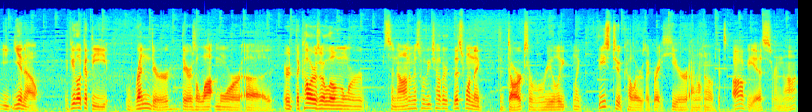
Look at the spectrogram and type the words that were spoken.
you know, if you look at the render, there's a lot more, uh, or the colors are a little more synonymous with each other. This one, like, the darks are really, like, these two colors, like right here, I don't know if it's obvious or not.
